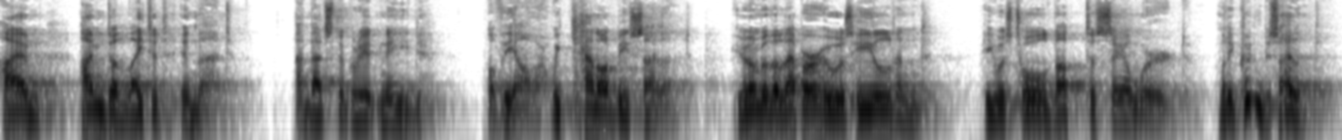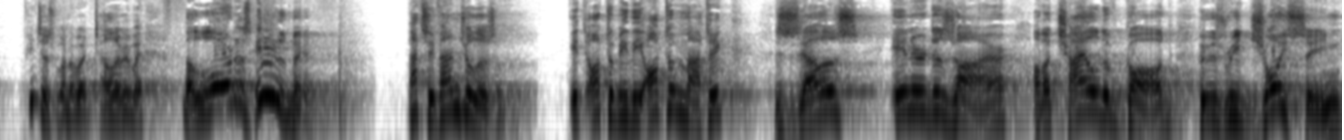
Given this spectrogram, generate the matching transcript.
I'm, I'm delighted in that. And that's the great need of the hour. We cannot be silent. You remember the leper who was healed and he was told not to say a word. But he couldn't be silent. He just went about telling everybody, the Lord has healed me. That's evangelism. It ought to be the automatic, zealous, inner desire of a child of God who's rejoicing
